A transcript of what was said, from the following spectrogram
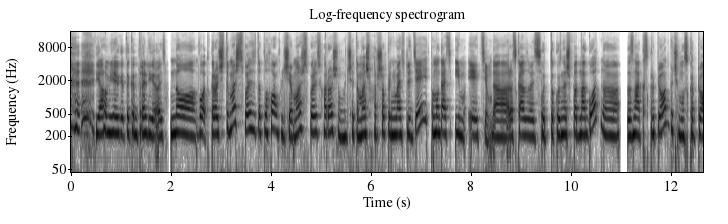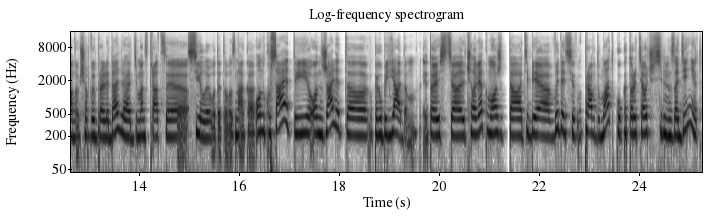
я умею это контролировать. Но вот, короче, ты можешь использовать это в плохом ключе, можешь использовать в хорошем ключе. Ты можешь хорошо понимать людей, помогать им этим, да, рассказывать делать какую-то такую, знаешь, подноготную знак Скорпион. Почему Скорпион вообще выбрали, да, для демонстрации силы вот этого знака? Он кусает и он жалит э, как бы ядом. И, то есть э, человек может э, тебе выдать правду матку, которая тебя очень сильно заденет,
